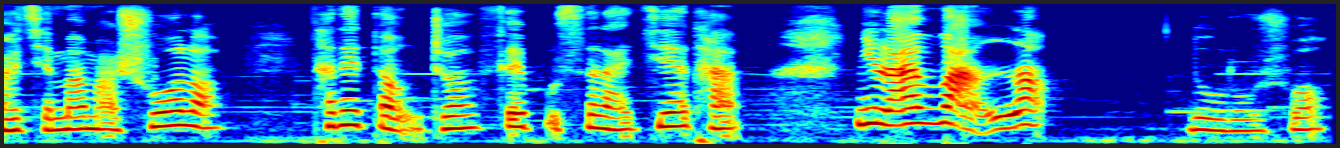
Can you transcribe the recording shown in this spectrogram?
而且妈妈说了，她得等着菲普斯来接她。你来晚了，露露说，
